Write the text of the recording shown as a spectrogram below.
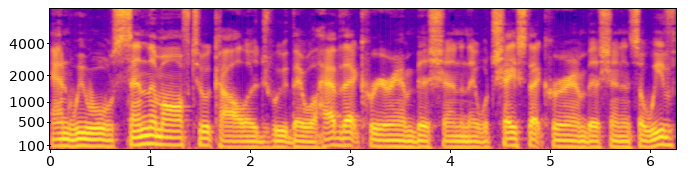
and we will send them off to a college. We, they will have that career ambition and they will chase that career ambition. And so we've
